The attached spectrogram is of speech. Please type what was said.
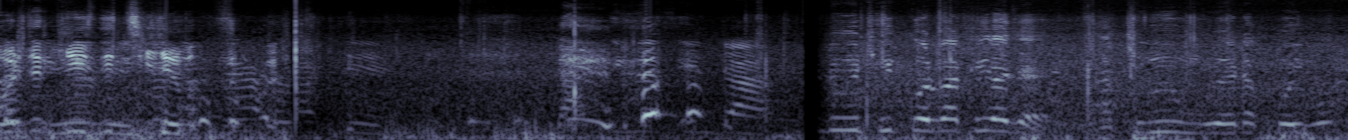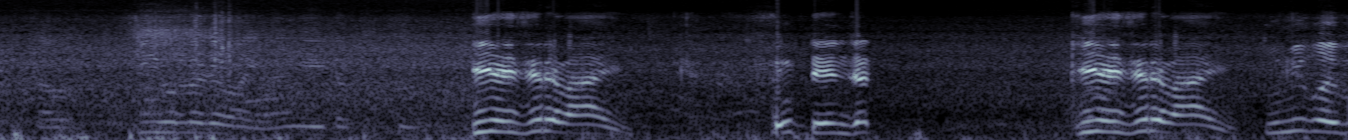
বলছে কিস দিচ্ছি তুমি ঠিক করবা ঠিক আছে? আর তুমি এটা কইবো কি হলো রে ভাই? আমি এটা কি হয়েছে রে ভাই? খুব টেনশন কি হয়েছে রে ভাই? তুমি কইব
